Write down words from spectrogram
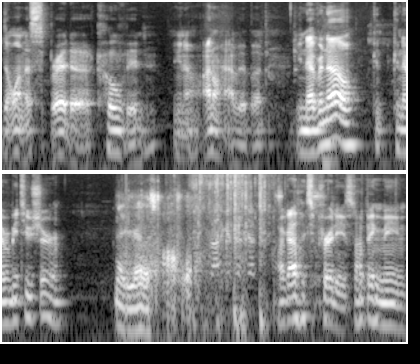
Don't want to spread uh, COVID. You know, I don't have it, but you never know. Can, can never be too sure. No, your air is awful. Targets. My guy looks pretty. Stop being mean.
